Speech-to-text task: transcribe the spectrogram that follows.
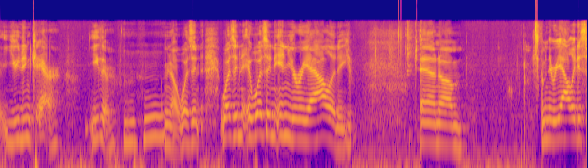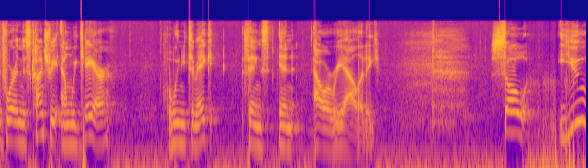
you didn't care either. You know, it wasn't wasn't it wasn't in your reality. And um, I mean, the reality is, if we're in this country and we care, we need to make things in our reality. So you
